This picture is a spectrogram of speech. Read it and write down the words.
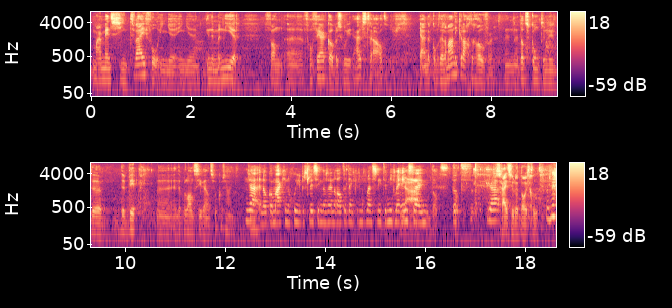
maar mensen zien twijfel in, je, in, je, in de manier van, eh, van verkopen, dus hoe je het uitstraalt. Ja, en dan komt het helemaal niet krachtig over. En eh, dat is continu de, de wip eh, en de balans die we aan het zoeken zijn. Ja, en ook al maak je een goede beslissing, dan zijn er altijd denk ik nog mensen die het er niet mee eens Ja, zijn. Dat, Dat, ja, Scheids doet het nooit goed. nee,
